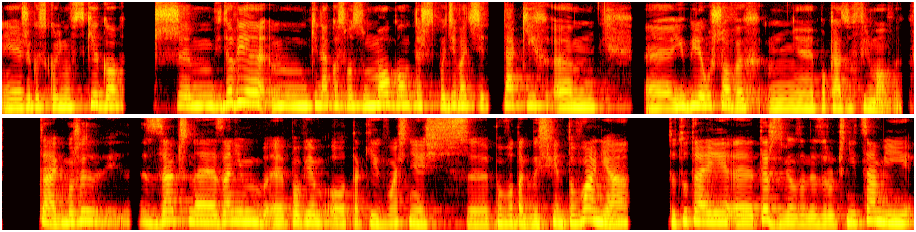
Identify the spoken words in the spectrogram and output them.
Jerzego Skolimowskiego. Czy widzowie Kina Kosmos mogą też spodziewać się takich um, jubileuszowych um, pokazów filmowych? Tak, może zacznę, zanim e, powiem o takich właśnie powodach do świętowania, to tutaj e, też związane z rocznicami,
